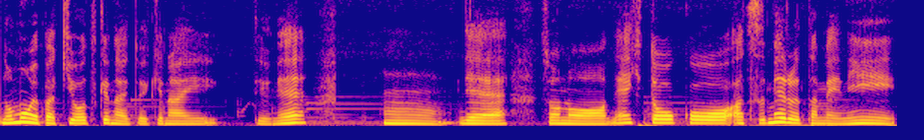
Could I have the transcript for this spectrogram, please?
のもやっぱり気をつけないといけないっていうね。うん、でそのね人をこう集めるために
